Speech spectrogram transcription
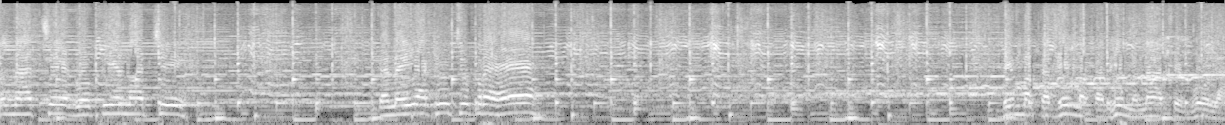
ग्वाल नाचे गोपियाँ नाचे कन्हैया क्यों चुप रहे? धिमक धिमक, धिम नाचे भोला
